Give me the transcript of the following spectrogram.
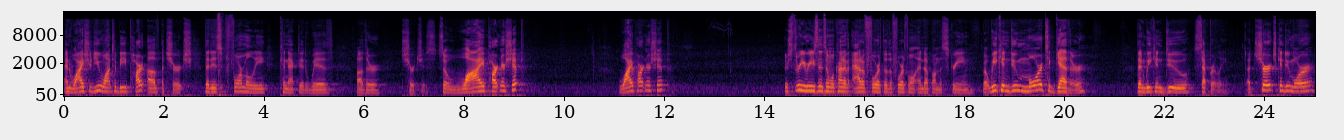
And why should you want to be part of a church that is formally connected with other churches? So, why partnership? Why partnership? There's three reasons, and we'll kind of add a fourth, though the fourth won't end up on the screen. But we can do more together than we can do separately. A church can do more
